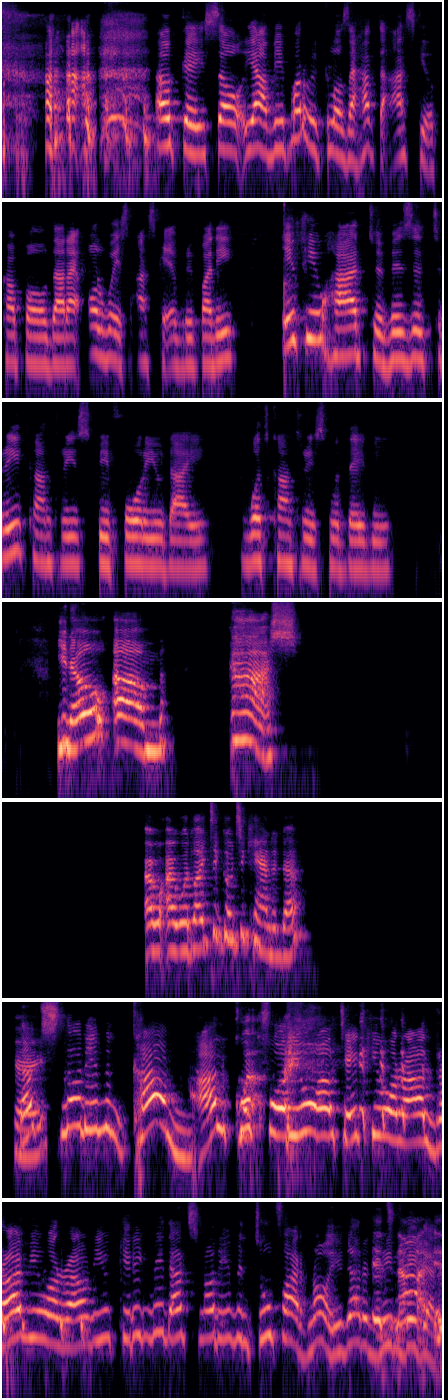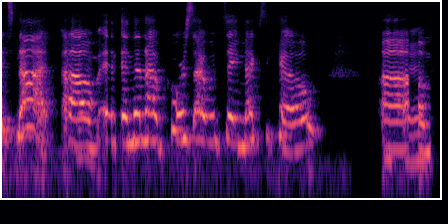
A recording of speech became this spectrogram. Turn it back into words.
okay, so yeah, before we close, I have to ask you a couple that I always ask everybody. if you had to visit three countries before you die, what countries would they be? You know, um, gosh, I, I would like to go to Canada. Okay. That's not even come. I'll cook for you. I'll take you or I'll drive you around. Are you kidding me? That's not even too far. No, you got to dream It's not. bigger. It's not. Um, and, and, then of course I would say Mexico. Um, okay.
